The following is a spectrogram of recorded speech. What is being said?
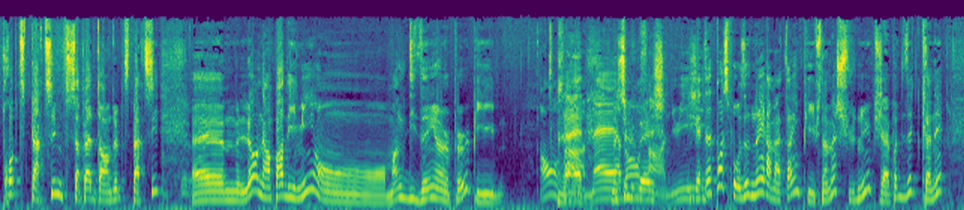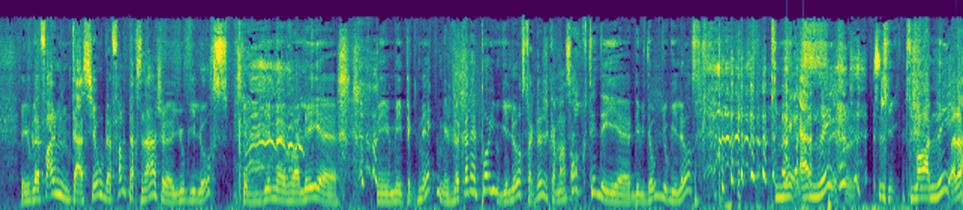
trois petites parties, mais ça peut être dans deux petites parties. Euh, là on est en pandémie, on manque d'idées un peu puis On s'emmerde, on s'ennuie. J'étais pas supposé venir un matin puis finalement je suis venu puis j'avais pas d'idée de chronique et je voulais faire une imitation, je voulais faire le personnage euh, Yogi l'ours parce que vous vouliez me voler euh, mes, mes pique-niques mais je le connais pas Yogi l'ours. Fait que là j'ai commencé à écouter des, euh, des vidéos de Yogi l'ours qui m'a amené qui, qui m'ont amené Ben là, à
